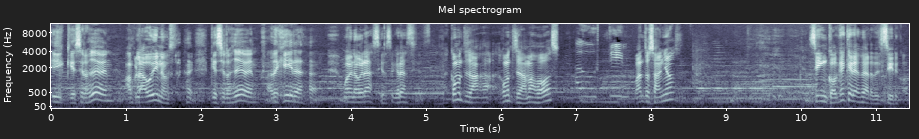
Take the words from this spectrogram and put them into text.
y que se los lleven. Aplaudinos. Que se los lleven de gira. Bueno, gracias, gracias. ¿Cómo te, cómo te llamas vos? Agustín, ¿Cuántos años? Cinco. ¿Qué querés ver del circo?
